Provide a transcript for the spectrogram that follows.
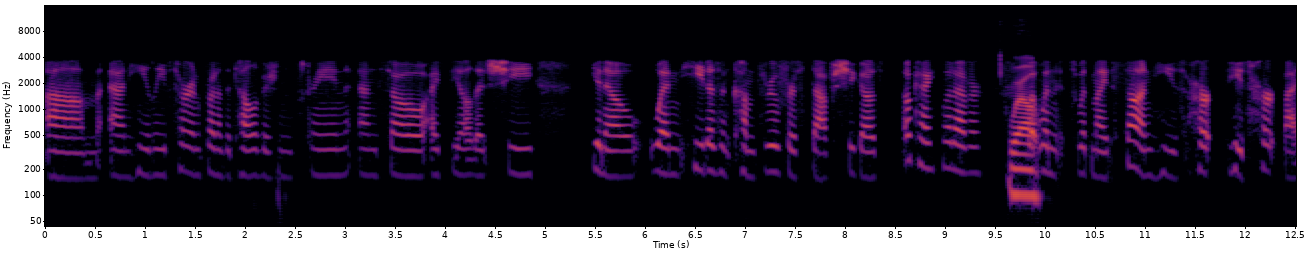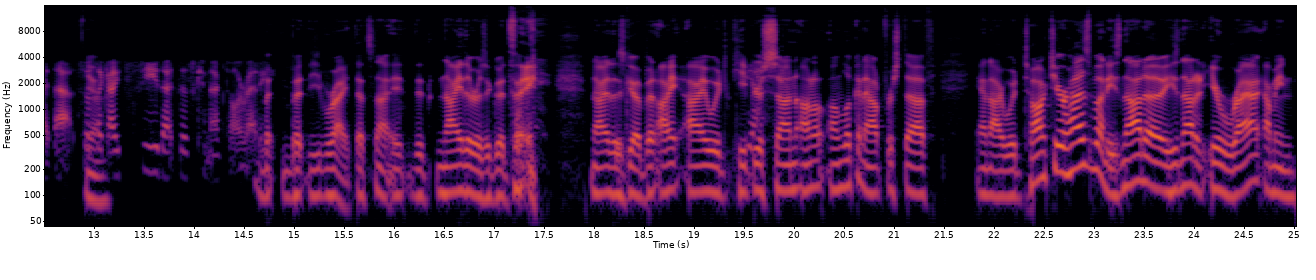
Um, and he leaves her in front of the television screen. And so I feel that she, you know, when he doesn't come through for stuff, she goes, okay, whatever. Well- but when it's with my son, he's hurt. He's hurt by that. So Yeah. it's like I see that disconnect already. But but you're right, that's not it, it- neither is a good thing. neither is good. But I, I would keep Yeah. your son on on looking out for stuff, and I would talk to your husband. He's not a he's not an irra. I mean,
